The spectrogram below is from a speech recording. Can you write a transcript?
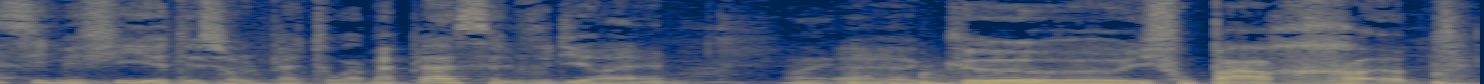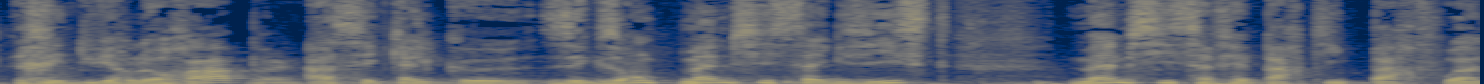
Si mes filles étaient sur le plateau à ma place, elles vous diraient euh, qu'il euh, ne faut pas réduire le rap à ces quelques exemples, même si ça existe, même si ça fait partie parfois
